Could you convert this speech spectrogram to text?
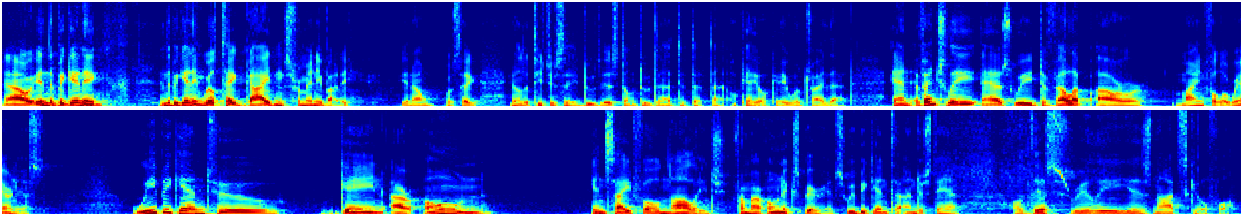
Now, in the beginning, in the beginning, we'll take guidance from anybody. You know, we'll say, you know, the teachers say, do this, don't do that, that, that, that. Okay, okay, we'll try that. And eventually, as we develop our mindful awareness, we begin to gain our own insightful knowledge from our own experience. We begin to understand, oh, this really is not skillful.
